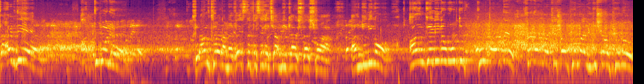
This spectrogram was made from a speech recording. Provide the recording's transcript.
Ferdi. Attı golü. Kıran kırana nefes nefese geçen bir karşılaşma. Angelino. Angelino vurdu. Kurtardı. Fenerbahçe Şampiyonlar Ligi şampiyonu.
